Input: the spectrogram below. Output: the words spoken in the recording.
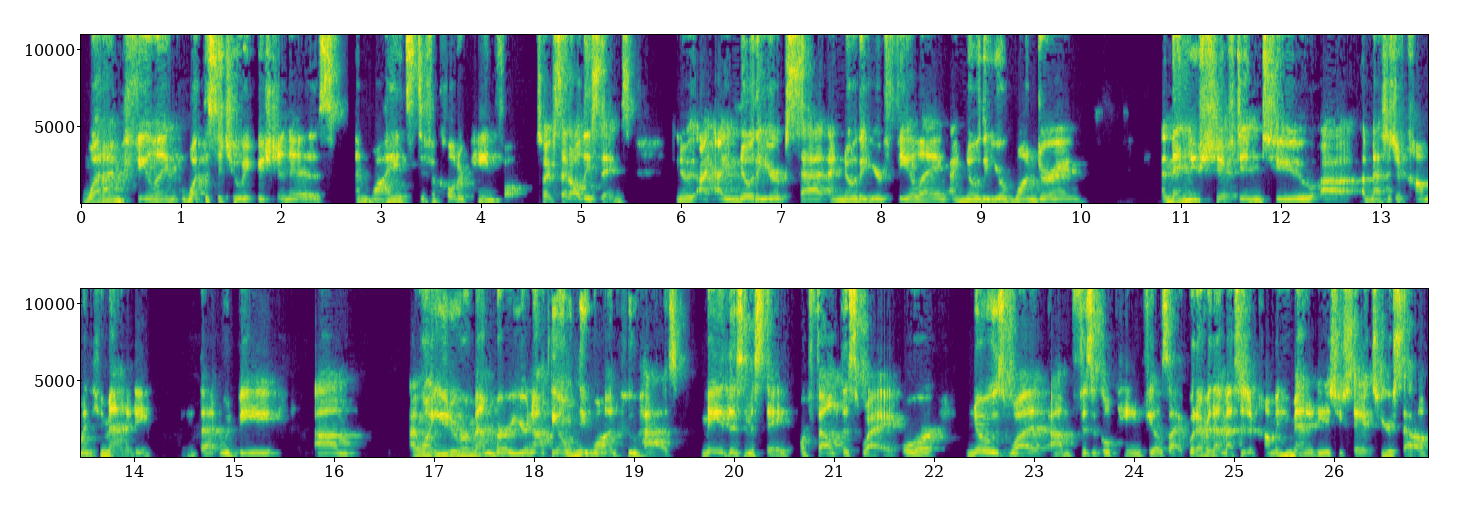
what I'm feeling, what the situation is, and why it's difficult or painful. So I've said all these things. You know, I, I know that you're upset. I know that you're feeling. I know that you're wondering. And then you shift into uh, a message of common humanity. That would be um, I want you to remember you're not the only one who has made this mistake or felt this way or knows what um, physical pain feels like. Whatever that message of common humanity is, you say it to yourself.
